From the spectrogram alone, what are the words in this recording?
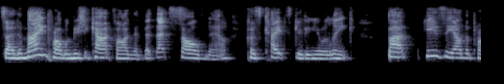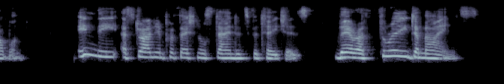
So the main problem is you can't find them, but that's solved now because Kate's giving you a link. But here's the other problem. In the Australian Professional Standards for Teachers, there are three domains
